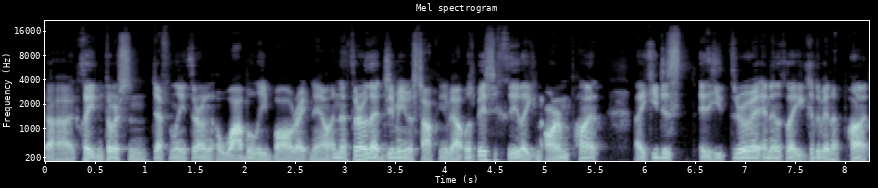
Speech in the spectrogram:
uh, Clayton Thorson definitely throwing a wobbly ball right now. And the throw that Jimmy was talking about was basically like an arm punt. Like he just he threw it and it looked like it could have been a punt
